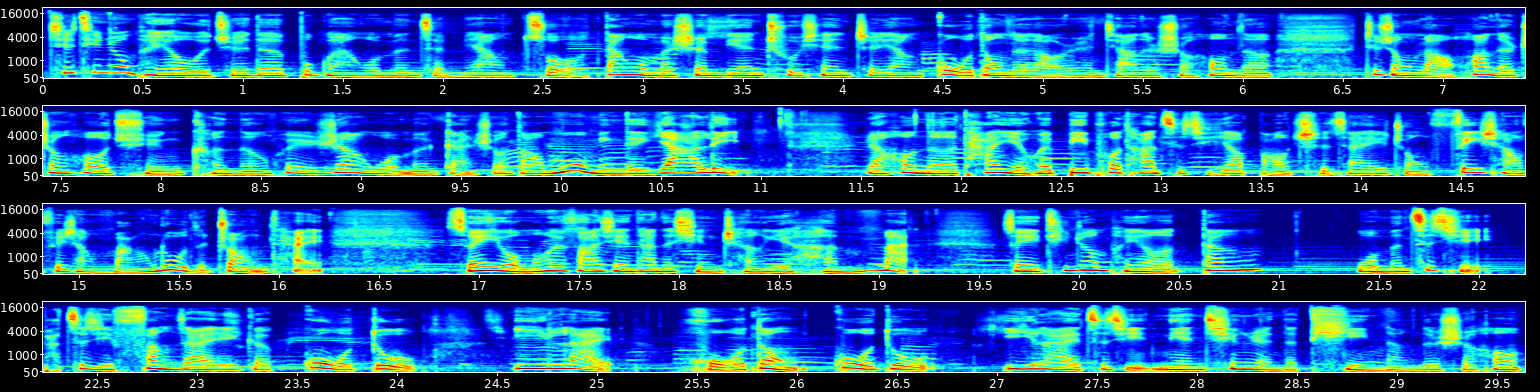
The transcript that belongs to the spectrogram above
其实，听众朋友，我觉得不管我们怎么样做，当我们身边出现这样过动的老人家的时候呢，这种老化的症候群可能会让我们感受到莫名的压力，然后呢，他也会逼迫他自己要保持在一种非常非常忙碌的状态，所以我们会发现他的行程也很满。所以，听众朋友，当我们自己把自己放在一个过度依赖活动、过度依赖自己年轻人的体能的时候，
